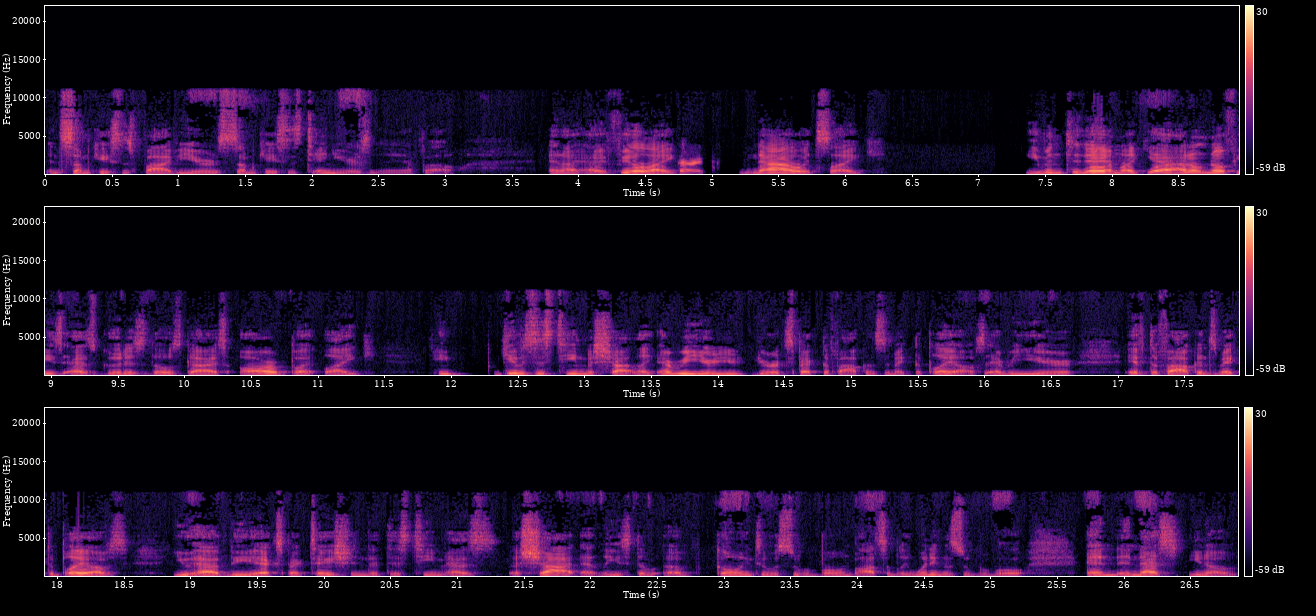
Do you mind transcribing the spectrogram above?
in some cases, five years, some cases, ten years in the NFL. And I, I feel like right. now it's like, even today, I'm like, yeah, I don't know if he's as good as those guys are, but like he gives his team a shot. Like every year, you you expect the Falcons to make the playoffs. Every year, if the Falcons make the playoffs, you have the expectation that this team has a shot, at least, of, of going to a Super Bowl and possibly winning a Super Bowl. And and that's you know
